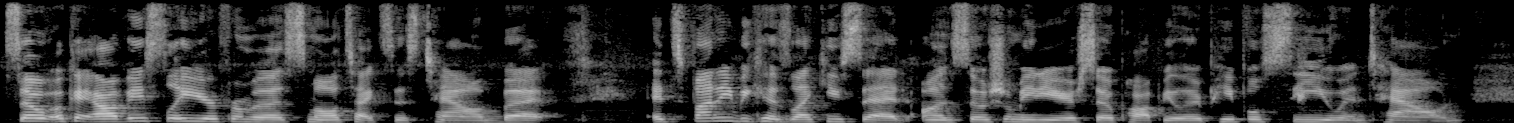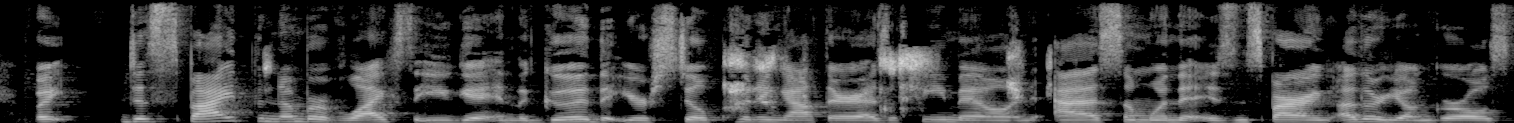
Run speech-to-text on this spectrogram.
So, okay, obviously you're from a small Texas town, but it's funny because, like you said, on social media you're so popular, people see you in town. But despite the number of likes that you get and the good that you're still putting out there as a female and as someone that is inspiring other young girls,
